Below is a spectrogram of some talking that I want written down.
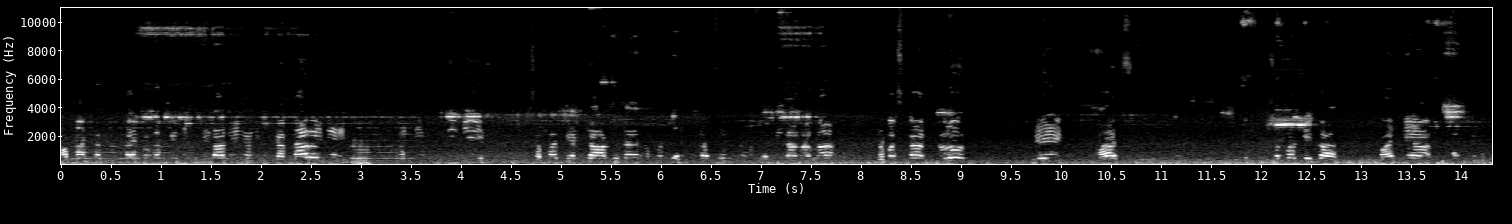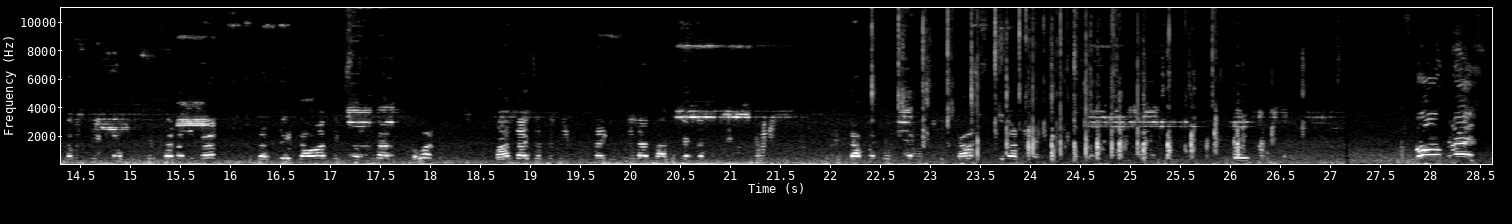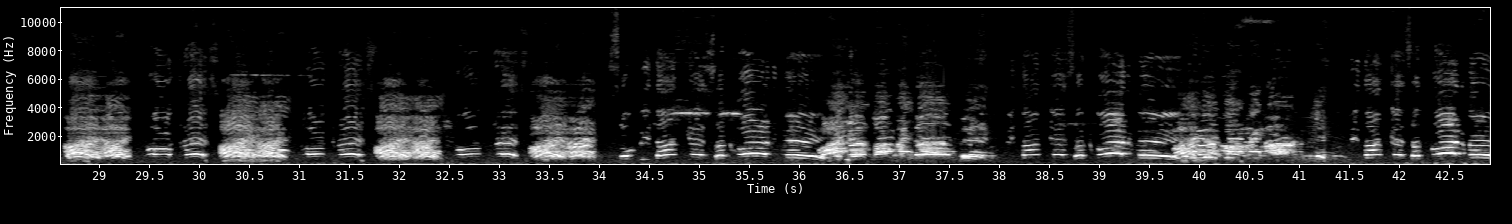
आपण बदल केला नाही आणि करणारही नाही. आणि मोदीजी शपथ घ्यायच्या अगोदर आपण संविधानाला नमस्कार करून हे आज शपथ घेतात. मान्य मुख्यमंत्री एकनाथ साहेबांनी प्रत्येक गावात एक संविधान भवन बांधायचं त्यांनी निर्णय घेतलेला तालुक्याच्या प्रत्येक ठिकाणी. त्या पद्धतीने आम्ही काम सुरू झालेलं आहे. काँग्रेस काँग्रेस काँग्रेस काँग्रेस संविधान के सम्मान में संविधान के सम्मान में संविधान के सम्मान में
